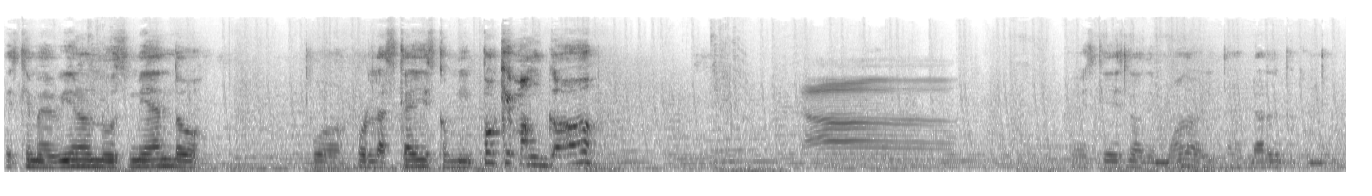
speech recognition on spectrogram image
Es que me vieron husmeando por, por las calles con mi Pokémon Go. No. Es que es lo de moda ahorita, hablar de Pokémon.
